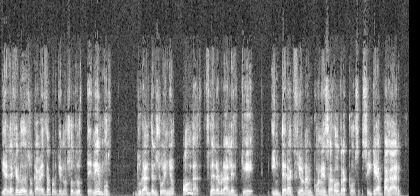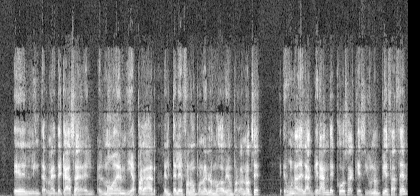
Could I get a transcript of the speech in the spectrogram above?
y aléjelo de su cabeza porque nosotros tenemos durante el sueño ondas cerebrales que interaccionan con esas otras cosas. Así que apagar el internet de casa, el, el modem y apagar el teléfono, ponerlo en modo avión por la noche, es una de las grandes cosas que si uno empieza a hacer,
